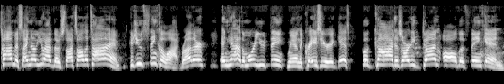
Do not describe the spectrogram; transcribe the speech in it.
Thomas, I know you have those thoughts all the time because you think a lot, brother. And yeah, the more you think, man, the crazier it gets. But God has already done all the thinking.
